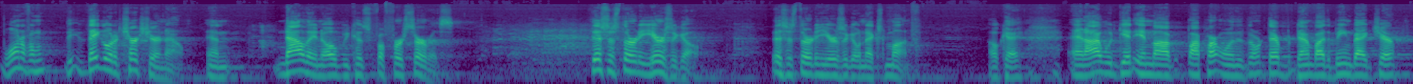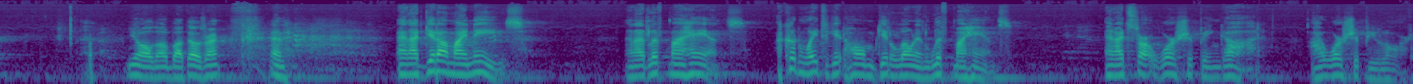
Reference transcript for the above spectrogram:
One of them, they go to church here now. And now they know because for first service. This is 30 years ago. This is 30 years ago next month. Okay? And I would get in my, my apartment when they're down by the beanbag chair. You all know about those, right? And and I'd get on my knees and I'd lift my hands. I couldn't wait to get home, get alone, and lift my hands. And I'd start worshiping God. I worship you, Lord.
